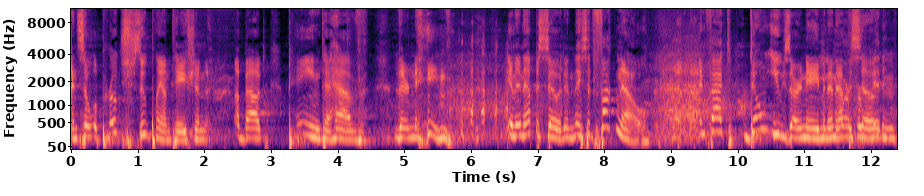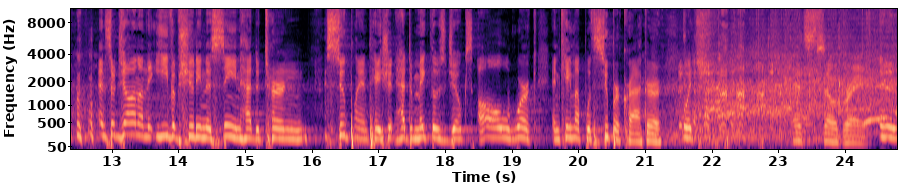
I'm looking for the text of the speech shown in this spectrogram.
and so approached Souplantation about paying to have their name in an episode, and they said, "Fuck no." In fact, don't use our name in an episode. and so John, on the eve of shooting this scene, had to turn Souplantation, had to make those jokes all work, and came up with Super Cracker, which It's so great. is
